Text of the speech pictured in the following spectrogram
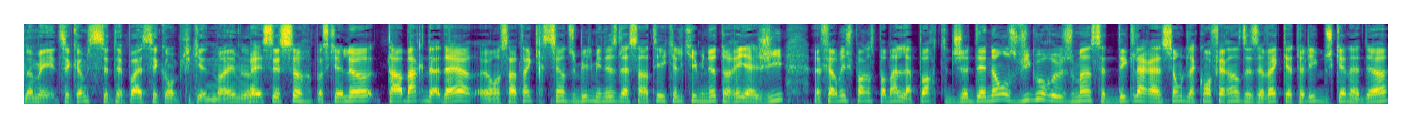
Non, mais c'est comme si c'était pas assez compliqué Ben, c'est ça. Parce que là, t'embarques. D'ailleurs, euh, on s'entend Christian Dubé, le ministre de la Santé, il y a quelques minutes, a réagi, a fermé, je pense, pas mal la porte. Je dénonce vigoureusement cette déclaration de la Conférence des évêques catholiques du Canada.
